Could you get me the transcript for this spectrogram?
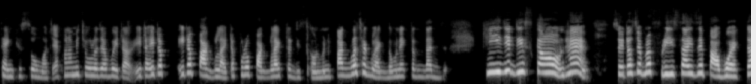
thank you so much. এখন আমি চলে যাব এটা এটা এটা এটা পাগলা। এটা পুরো পাগলা একটা ডিসকাউন্ট। মানে পাগলা-ছাগলা একদম। মানে একটা কি যে ডিসকাউন্ট হ্যাঁ? সো এটা হচ্ছে আমরা ফ্রি সাইজে পাবো একটা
